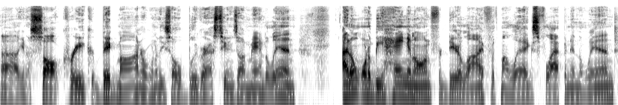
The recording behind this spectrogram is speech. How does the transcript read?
uh, you know, Salt Creek or Big Mon or one of these old bluegrass tunes on mandolin, I don't want to be hanging on for dear life with my legs flapping in the wind.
